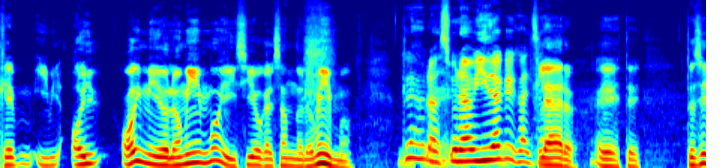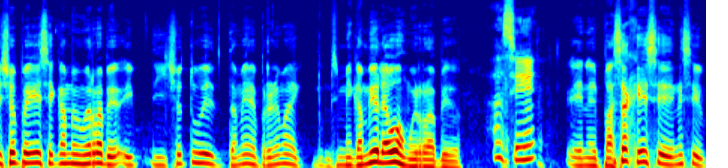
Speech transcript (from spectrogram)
que, y hoy, hoy mido lo mismo y sigo calzando lo mismo. Claro, hace una vida que calzaba. Claro, este. Entonces yo pegué ese cambio muy rápido y, y yo tuve también el problema de que me cambió la voz muy rápido. Ah, sí. En el pasaje ese, en ese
